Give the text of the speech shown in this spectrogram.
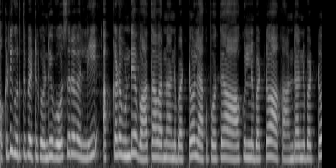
ఒకటి గుర్తుపెట్టుకోండి ఊసరవెల్లి అక్కడ ఉండే వాతావరణాన్ని బట్టో లేకపోతే ఆ ఆకుల్ని బట్టో ఆ కాండాన్ని బట్టో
